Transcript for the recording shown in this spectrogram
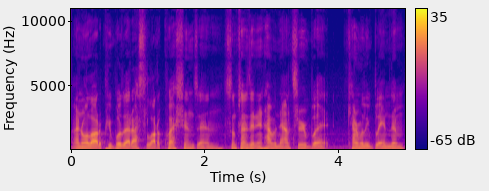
I know a lot of people that asked a lot of questions, and sometimes they didn't have an answer, but can't really blame them.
